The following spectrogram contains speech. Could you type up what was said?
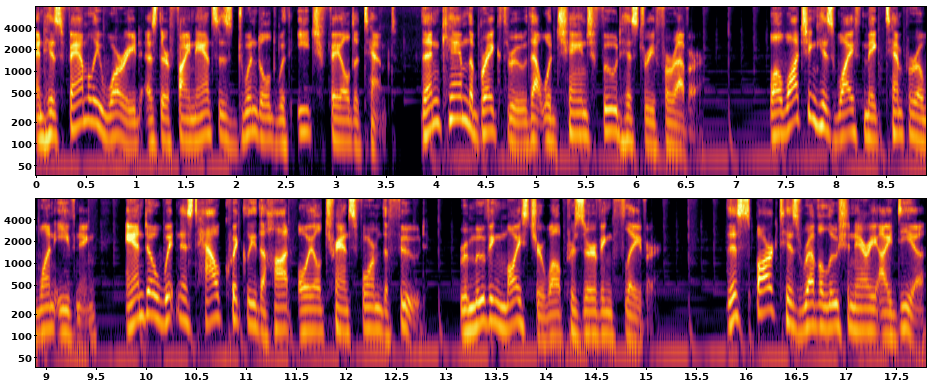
and his family worried as their finances dwindled with each failed attempt. Then came the breakthrough that would change food history forever. While watching his wife make tempura one evening, Ando witnessed how quickly the hot oil transformed the food, removing moisture while preserving flavor. This sparked his revolutionary idea,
